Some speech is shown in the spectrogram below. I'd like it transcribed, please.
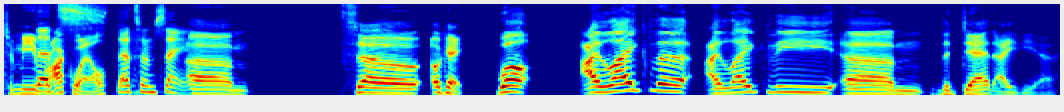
to me, that's, Rockwell. That's what I'm saying. Um, so okay, well, I like the I like the um the debt idea.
